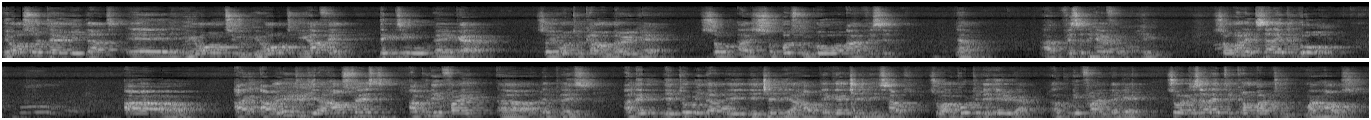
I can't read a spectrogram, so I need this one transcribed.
he also tell me that uh, he want to, he want, he have a dating uh, girl. So he want to come and marry her. So I supposed to go and visit them, and visit her for him. So when I decided to go, uh, I, I went to their house first. I couldn't find uh, the place. And then they told me that they, they changed their house. They get changed his house. So I go to the area. I couldn't find the guy. So I decided to come back to my house.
